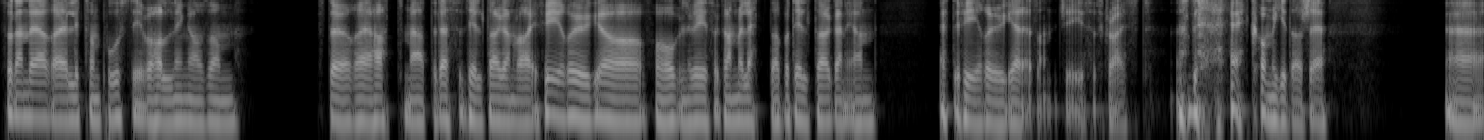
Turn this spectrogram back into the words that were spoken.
Så den der eh, litt sånn positive holdninga som Støre har hatt med at disse tiltakene var i fire uker, og forhåpentligvis så kan vi lette på tiltakene igjen etter fire uker, det er sånn Jesus Christ, det kommer ikke til å skje eh,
